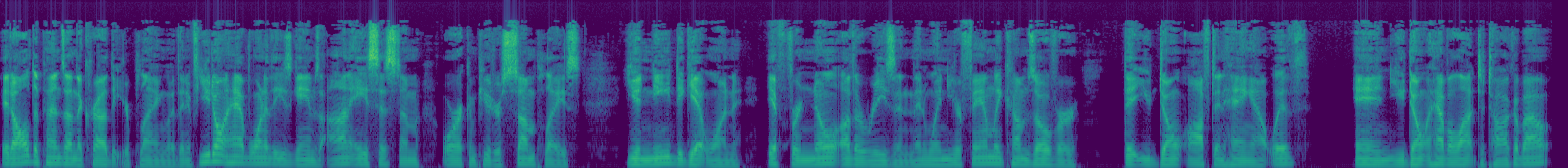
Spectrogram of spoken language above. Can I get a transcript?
It all depends on the crowd that you're playing with. And if you don't have one of these games on a system or a computer someplace, you need to get one if for no other reason than when your family comes over that you don't often hang out with and you don't have a lot to talk about.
